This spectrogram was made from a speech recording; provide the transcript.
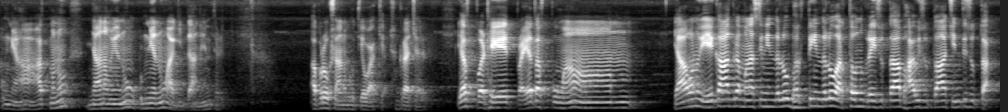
ಪುಣ್ಯ. ಆತ್ಮನು ಜ್ಞಾನಮಯನೂ ಪುಣ್ಯನೂ ಆಗಿದ್ದಾನೆ ಅಂತೇಳಿ. ಅಪರೋಕ್ಷಾನುಭೂತಿಯ ವಾಕ್ಯ ಶಂಕರಾಚಾರ್ಯರು. ಯಹ್ ಪಠೇತ್ ಪ್ರಯತಃ ಪುಮಾನ್. ಯಾವನು ಏಕಾಗ್ರ ಮನಸ್ಸಿನಿಂದಲೂ ಭಕ್ತಿಯಿಂದಲೂ ಅರ್ಥವನ್ನು ಗ್ರಹಿಸುತ್ತಾ, ಭಾವಿಸುತ್ತಾ, ಚಿಂತಿಸುತ್ತಾ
